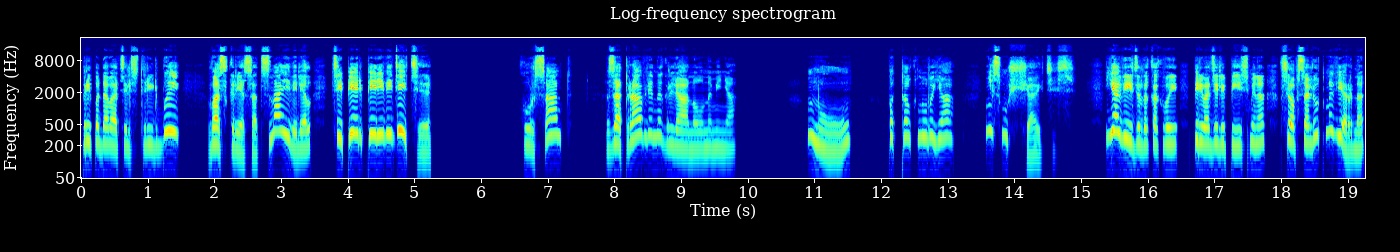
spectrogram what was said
преподаватель стрельбы воскрес от сна и велел «Теперь переведите». Курсант затравленно глянул на меня. — Ну, — подтолкнула я, — не смущайтесь. Я видела, как вы переводили письменно. Все абсолютно верно.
